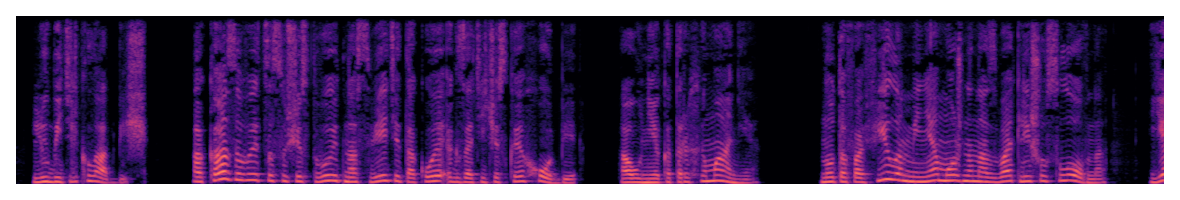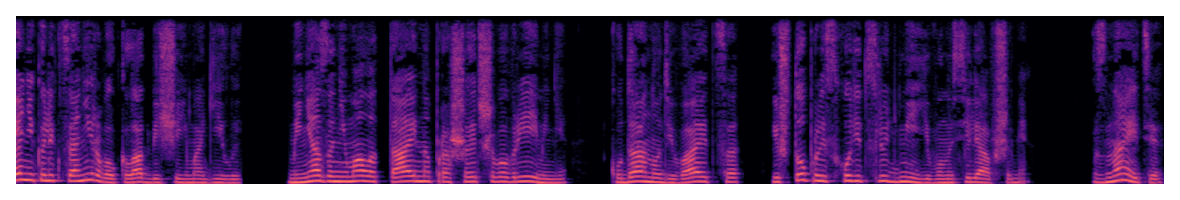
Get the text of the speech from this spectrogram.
— любитель кладбищ. Оказывается, существует на свете такое экзотическое хобби, а у некоторых и мания. Но Тафофилом меня можно назвать лишь условно. Я не коллекционировал кладбища и могилы. Меня занимала тайна прошедшего времени, куда оно девается и что происходит с людьми, его населявшими. Знаете,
